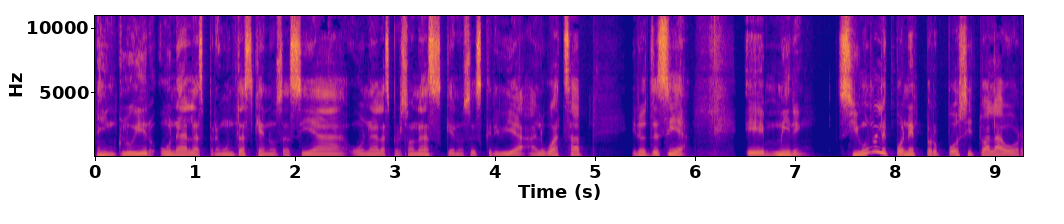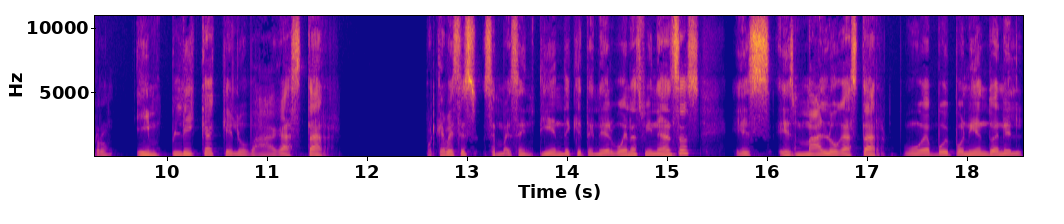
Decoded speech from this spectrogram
incluir una de las preguntas que nos hacía una de las personas que nos escribía al WhatsApp y nos decía, eh, miren, si uno le pone propósito al ahorro, implica que lo va a gastar. Porque a veces se, entiende que tener buenas finanzas es, es malo gastar. Voy, poniendo en el...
